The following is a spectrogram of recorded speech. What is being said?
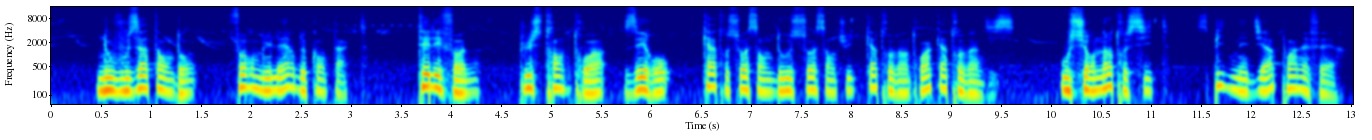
Nous vous attendons. Formulaire de contact. Téléphone plus 33 0 472 68 83 90 ou sur notre site speedmedia.fr.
